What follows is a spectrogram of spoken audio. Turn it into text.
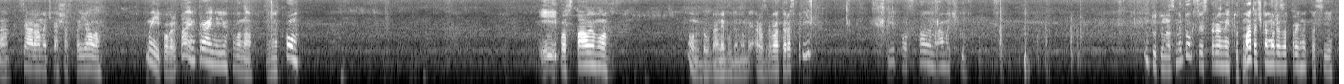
Так, ця рамочка, що стояла, ми її повертаємо крайньою, вона з метком. І поставимо Ну, добре, не будемо ми розривати розплід. І поставимо рамочку. Тут у нас медок з цієї сторони, тут маточка може запригнути посіяти.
